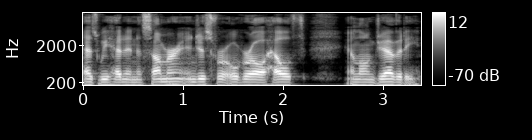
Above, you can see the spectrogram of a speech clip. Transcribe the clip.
as we head into summer and just for overall health and longevity.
